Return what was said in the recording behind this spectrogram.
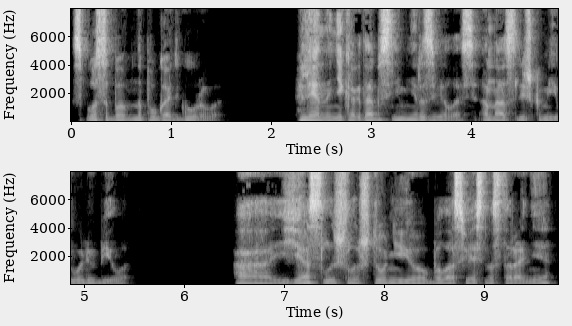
способом напугать Гурова. Лена никогда бы с ним не развелась, она слишком его любила. А я слышала, что у нее была связь на стороне.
